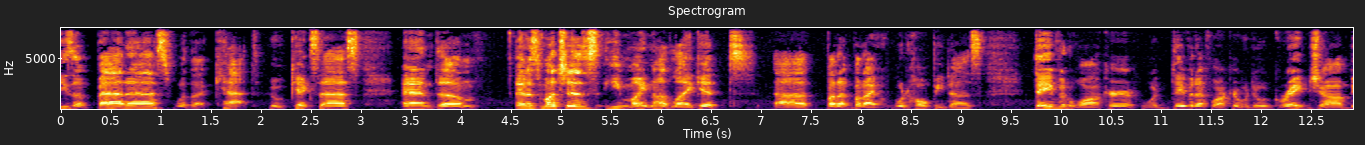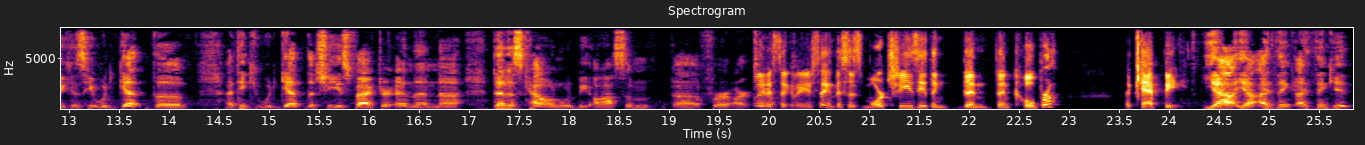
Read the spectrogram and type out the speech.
He's a badass with a cat who kicks ass, and um, and as much as he might not like it, uh, but but I would hope he does. David Walker would David F. Walker would do a great job because he would get the I think he would get the cheese factor, and then uh, Denys Cowan would be awesome uh, for art. Wait a second. Are you saying this is more cheesy than than than Cobra? It can't be. Yeah, yeah, I think I think it.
